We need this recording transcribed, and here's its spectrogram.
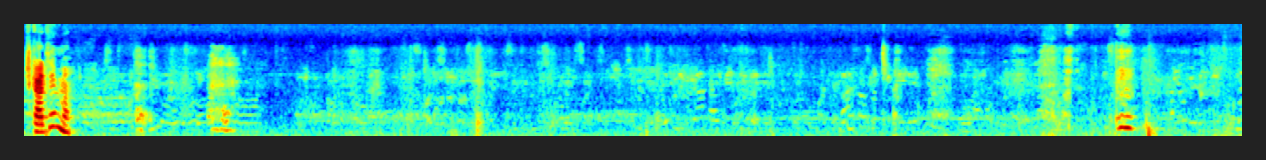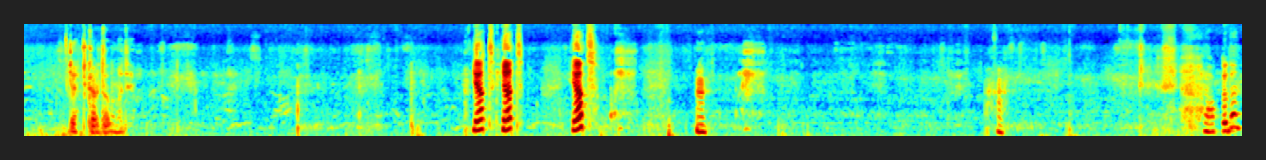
Çıkartayım mı? Gel çıkartalım hadi. Yat yat. Yat. Hı. Hı. Rahatladın.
